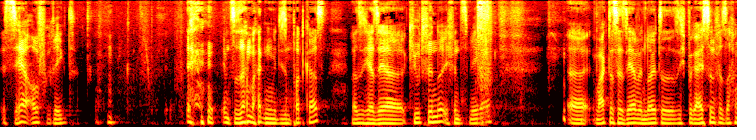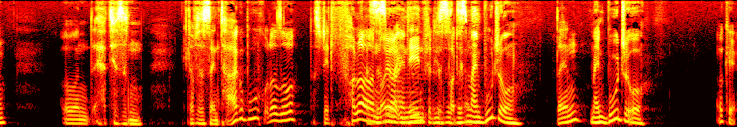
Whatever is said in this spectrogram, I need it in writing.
ist sehr aufgeregt im Zusammenhang mit diesem Podcast, was ich ja sehr cute finde. Ich finde es mega. Äh, mag das ja sehr, wenn Leute sich begeistern für Sachen. Und er hat ja so ein ich glaube, das ist sein Tagebuch oder so. Das steht voller das neuer mein, Ideen für dieses Podcast. Das ist mein Bujo. Dein? Mein Bujo. Okay.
